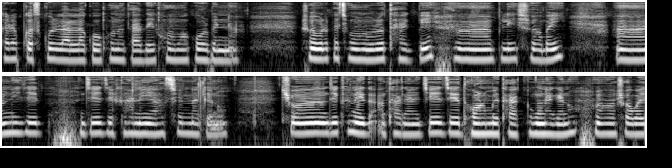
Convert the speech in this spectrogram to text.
খারাপ কাজ করলে আল্লাহ কখনো তাদের ক্ষমা করবেন না। সবার কাছে অনুরোধ থাকবে প্লিজ সবাই নিজের যে যেখানেই আছেন না কেন যেখানে থাকেন, যে যে ধর্মে থাকুক না কেন সবাই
